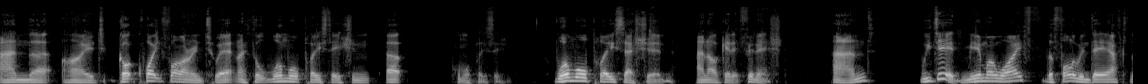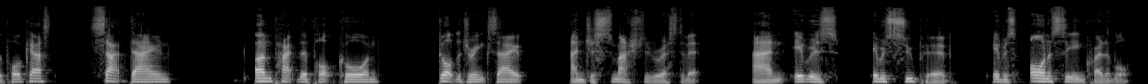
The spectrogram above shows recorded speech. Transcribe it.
and that I'd got quite far into it, and I thought one more PlayStation, uh, one more PlayStation, one more play session, and I'll get it finished. And we did. Me and my wife, the following day after the podcast, sat down, unpacked the popcorn, got the drinks out, and just smashed through the rest of it. And it was it was superb. It was honestly incredible.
